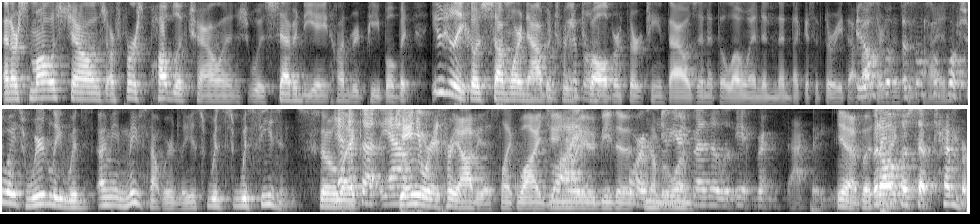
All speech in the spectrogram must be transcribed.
and our smallest challenge, our first public challenge, was seventy eight hundred people. But usually it goes somewhere now That's between incredible. twelve or thirteen thousand at the low end, and then like I said, thirty It thousand. also, it also fluctuates weirdly with. I mean, maybe it's not weirdly. It's with with seasons. So Yeah, like a- yeah. January is pretty obvious. Like why January Why? would be the of course, number New one. Year's resolu- exactly. yeah, but But like, also September,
